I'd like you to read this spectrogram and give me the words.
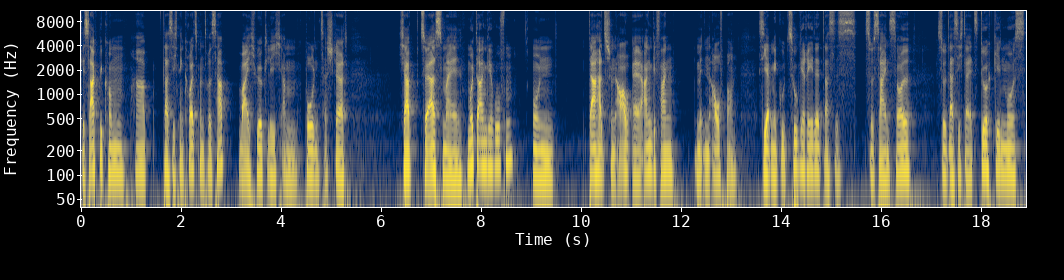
gesagt bekommen habe, dass ich einen Kreuzbandriss habe, war ich wirklich am Boden zerstört. Ich habe zuerst meine Mutter angerufen und da hat es schon äh, angefangen mit dem Aufbauen. Sie hat mir gut zugeredet, dass es so sein soll, so dass ich da jetzt durchgehen muss,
